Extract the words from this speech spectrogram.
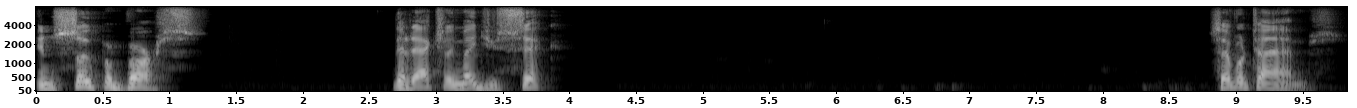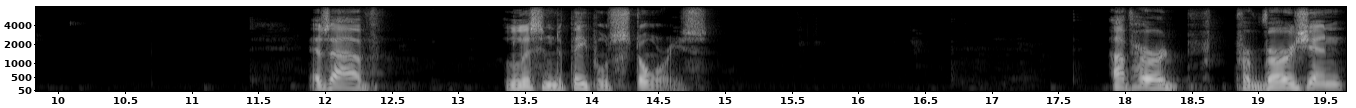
and so perverse that it actually made you sick? Several times, as I've listened to people's stories, I've heard perversion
